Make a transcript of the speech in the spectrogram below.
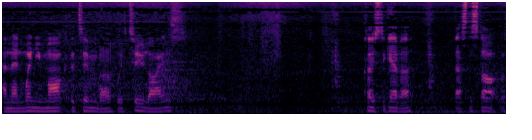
and then when you mark the timber with two lines close together, that's the start of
